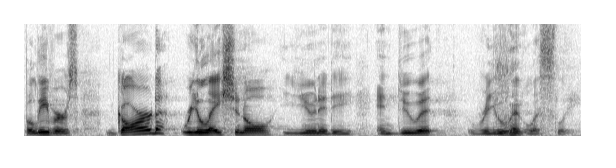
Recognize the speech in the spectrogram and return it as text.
believers, guard relational unity and do it relentlessly.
